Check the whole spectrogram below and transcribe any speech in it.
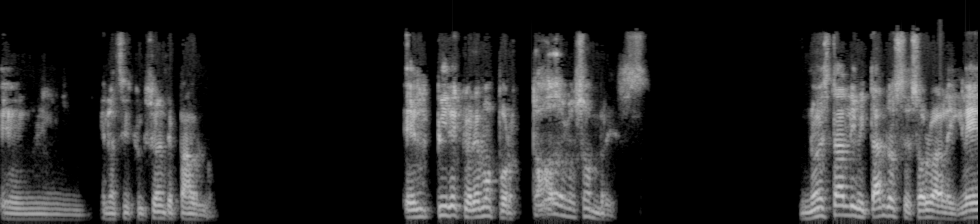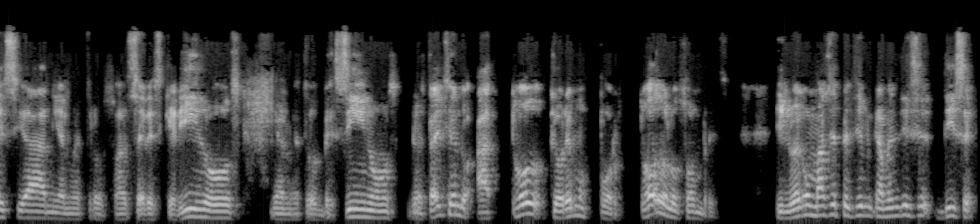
en, en las instrucciones de Pablo. Él pide que oremos por todos los hombres. No está limitándose solo a la iglesia, ni a nuestros seres queridos, ni a nuestros vecinos. Nos está diciendo a todo, que oremos por todos los hombres. Y luego más específicamente dice, dice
